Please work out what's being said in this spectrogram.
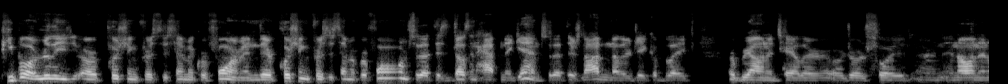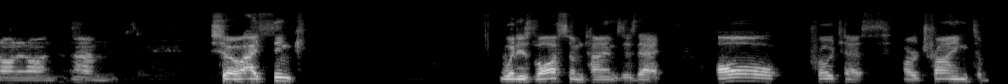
people are really are pushing for systemic reform and they're pushing for systemic reform so that this doesn't happen again so that there's not another jacob blake or breonna taylor or george floyd and, and on and on and on um, so i think what is lost sometimes is that all protests are trying to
